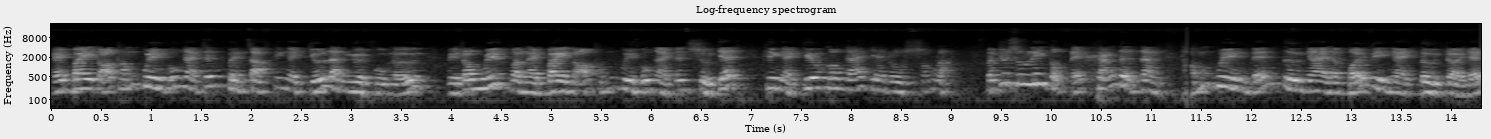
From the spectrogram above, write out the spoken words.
ngài bày tỏ thẩm quyền của ngài trên bệnh tật khi ngài chữa lành người phụ nữ. Vì rong huyết và ngài bày tỏ thẩm quyền của ngài trên sự chết khi ngài kêu con gái Giêsu sống lại. Và Chúa Giêsu liên tục để khẳng định rằng thẩm quyền đến từ ngài là bởi vì ngài từ trời đến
